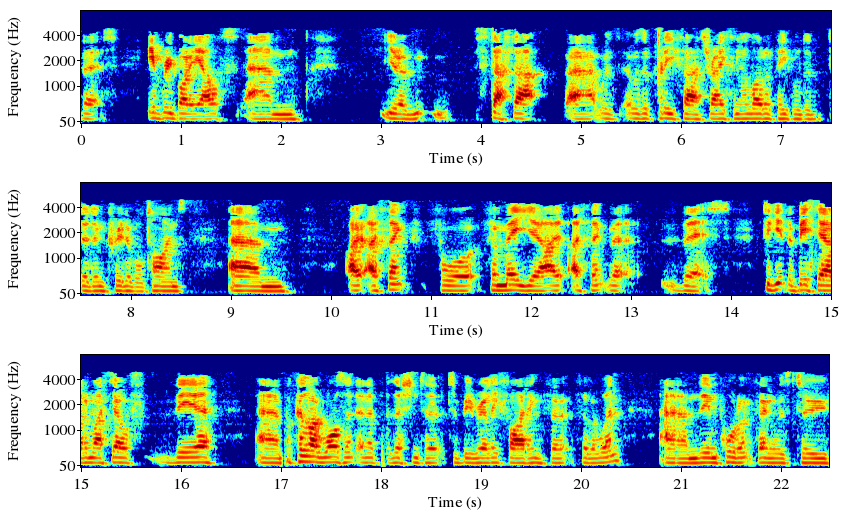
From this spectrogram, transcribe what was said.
that everybody else, um, you know, stuffed up. Uh, it was it was a pretty fast race, and a lot of people did, did incredible times. Um, I, I, think for for me, yeah, I, I think that that to get the best out of myself there um, because I wasn't in a position to, to be really fighting for, for the win. Um, the important thing was to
